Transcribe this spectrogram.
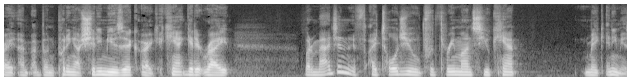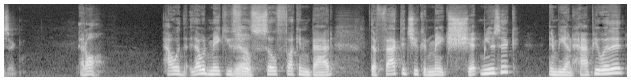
right? I've, I've been putting out shitty music or i can't get it right. But imagine if i told you for three months you can't make any music at all. How would that would make you Yeah. feel so fucking bad. The fact that you can make shit music and be unhappy with it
